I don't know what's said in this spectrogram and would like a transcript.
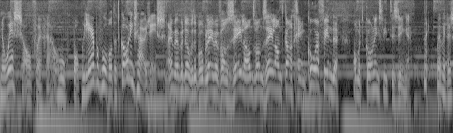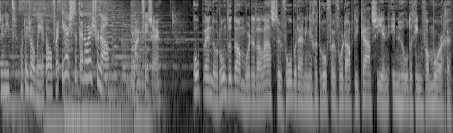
NOS over uh, hoe populair bijvoorbeeld het Koningshuis is. En we hebben het over de problemen van Zeeland... want Zeeland kan geen koor vinden om het Koningslied te zingen. Nee, we willen ze niet. Wordt er zo meer over. Eerst het NOS-journaal. Mark Visser. Op en rond de Dam worden de laatste voorbereidingen getroffen... voor de abdicatie en inhuldiging van morgen.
